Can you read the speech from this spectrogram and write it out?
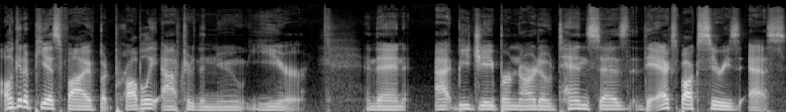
I'll get a PS5, but probably after the new year. And then at BJ Bernardo 10 says, the Xbox Series S.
